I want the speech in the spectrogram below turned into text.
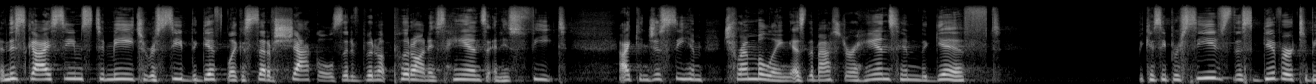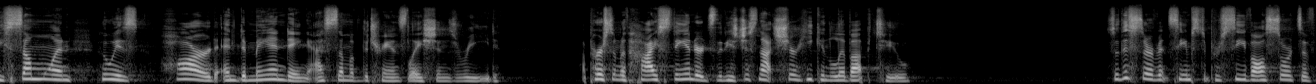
And this guy seems to me to receive the gift like a set of shackles that have been put on his hands and his feet. I can just see him trembling as the master hands him the gift because he perceives this giver to be someone who is hard and demanding, as some of the translations read. A person with high standards that he's just not sure he can live up to. So this servant seems to perceive all sorts of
